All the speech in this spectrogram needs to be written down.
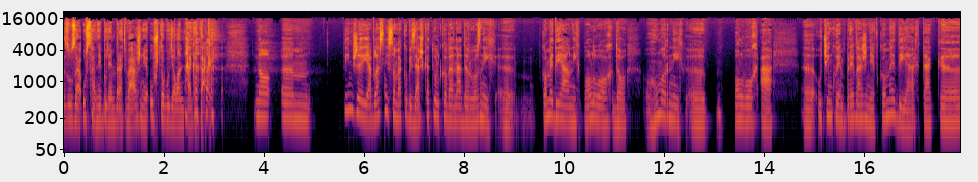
Zúza, už sa nebudem brať vážne, už to bude len tak a tak. no, um, tým, že ja vlastne som akoby zaškatulkovaná do rôznych e, komediálnych polôch, do humorných e, polôch a e, účinkujem prevažne v komédiách, tak e,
